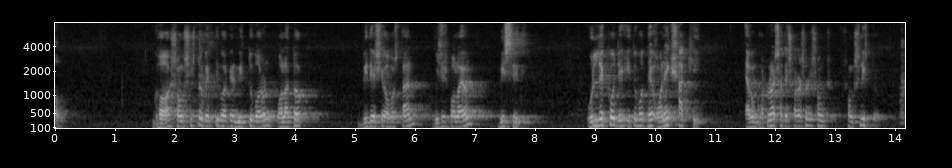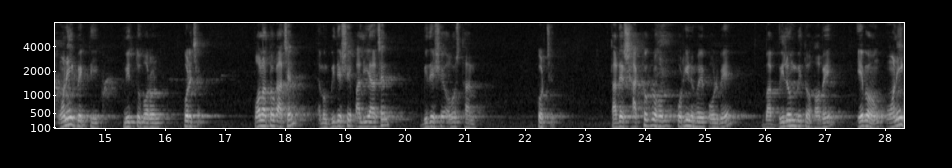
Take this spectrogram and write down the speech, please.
হব। ঘ, সংশ্লিষ্ট ব্যক্তিবর্গের মৃত্যুবরণ, পলাতক, বিদেশে অবস্থান, বিশেষ পলায়ন, বিস্মৃতি। উল্লেখ্য যে ইতিমধ্যে অনেক সাক্ষী এবং ঘটনার সাথে সরাসরি সংশ্লিষ্ট অনেক ব্যক্তি মৃত্যুবরণ করেছেন। পলাতক আছেন এবং বিদেশে পালিয়ে আছেন, বিদেশে অবস্থান করছেন। তাদের সাক্ষ্য গ্রহণ কঠিন হয়ে পড়বে বা বিলম্বিত হবে এবং অনেক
